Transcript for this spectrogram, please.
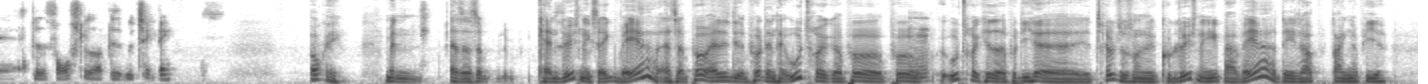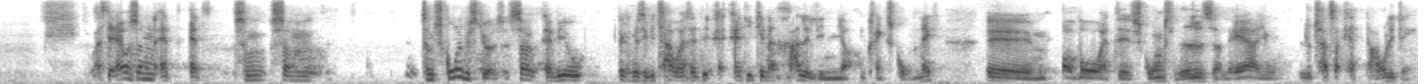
øh, er blevet foreslået og blevet udtænkt. Ikke? Okay, men altså, så kan en løsning så ikke være altså på, alle, på den her utryg og på, på mm. utryghed og på de her trivselsordninger? Kunne løsningen ikke bare være at dele op, drenge og piger? Altså det er jo sådan, at, at som, som som skolebestyrelse, så er vi jo, det kan man sige, vi tager jo altså af de generelle linjer omkring skolen, ikke? Øh, og hvor at øh, skolens ledelse og lærere jo, jo tager sig af dagligdagen.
